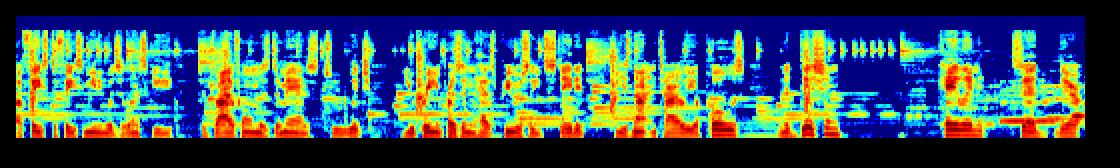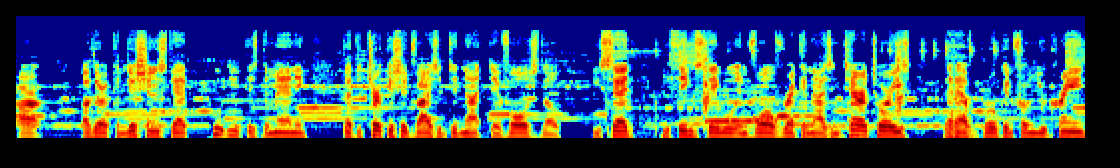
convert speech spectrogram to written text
a face-to-face meeting with Zelensky to drive home his demands, to which the Ukrainian president has previously stated he is not entirely opposed. In addition, Kalin said there are other conditions that Putin is demanding that the Turkish advisor did not divulge, though. He said he thinks they will involve recognizing territories that have broken from Ukraine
